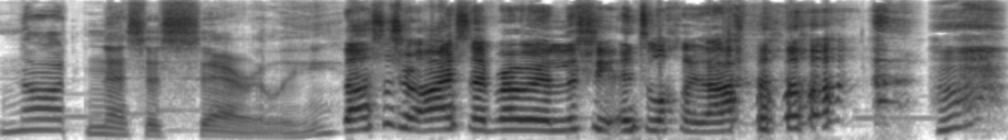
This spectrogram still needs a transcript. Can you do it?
Not necessarily. That's just what I said, bro. We're literally interlocked like that. Huh?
